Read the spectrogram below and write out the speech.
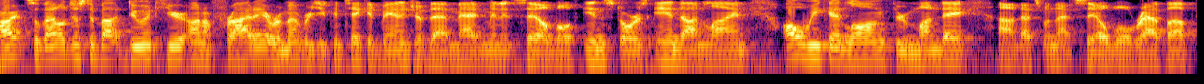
All right, so that'll just about do it here on a Friday. Remember, you can take advantage of that Mad Minute sale both in stores and online all weekend long through Monday. Uh, that's when that sale will wrap up.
